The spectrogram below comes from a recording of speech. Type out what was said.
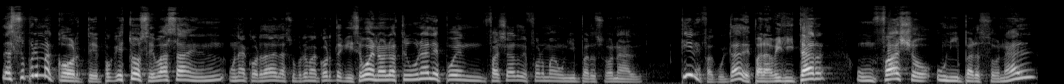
la Suprema Corte, porque esto se basa en una acordada de la Suprema Corte que dice, bueno, los tribunales pueden fallar de forma unipersonal. ¿Tiene facultades para habilitar un fallo unipersonal?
